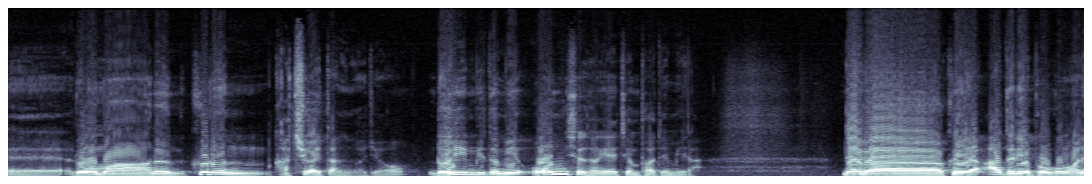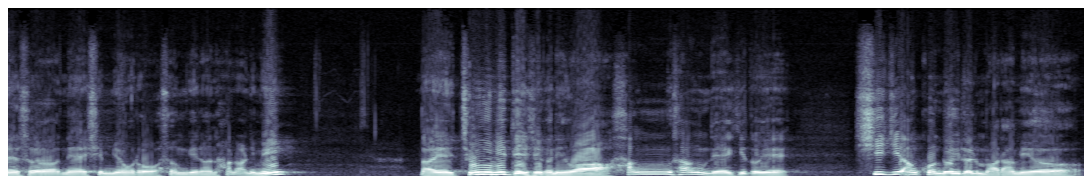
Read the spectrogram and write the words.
에, 로마는 그런 가치가 있다는 거죠. 너희 믿음이 온 세상에 전파됩니다. 내가 그의 아들의 복음 안에서 내 심령으로 섬기는 하나님이 나의 증인이 되시거니와 항상 내 기도에 쉬지 않고 너희를 말하며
